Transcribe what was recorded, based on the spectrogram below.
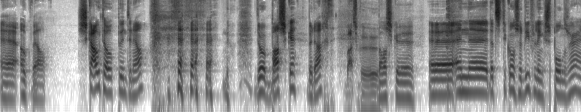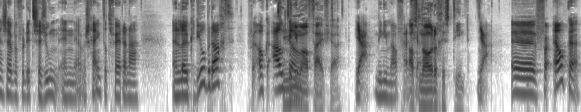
eh, ook wel scouto.nl, door Baske bedacht. Baske. Baske. Eh, en dat is natuurlijk onze lievelingssponsor. En ze hebben voor dit seizoen en waarschijnlijk tot ver daarna een leuke deal bedacht. Voor elke auto. Minimaal vijf jaar. Ja, minimaal vijf Als jaar. nodig is tien. Ja. Voor elke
